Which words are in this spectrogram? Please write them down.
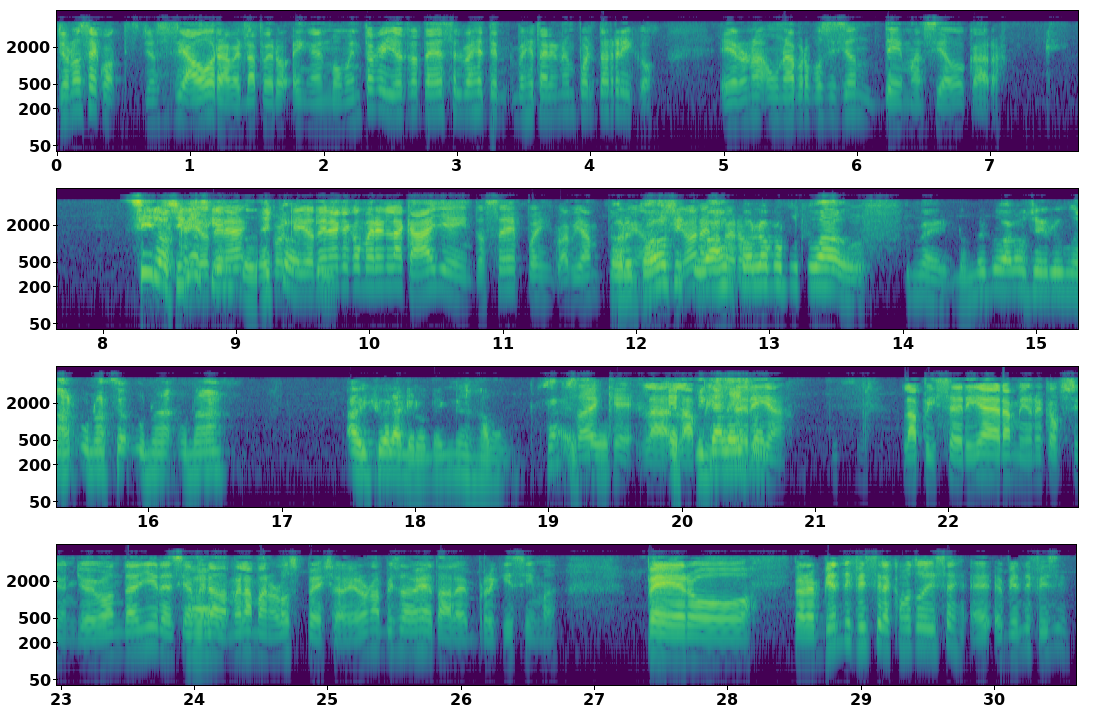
yo no sé cuánto, yo no sé si ahora, ¿verdad? Pero en el momento que yo traté de ser vegeta- vegetariano en Puerto Rico, era una, una proposición demasiado cara. Sí, lo Porque sigue tenía, siendo. De hecho, porque yo tenía que comer en la calle, entonces pues habían sobre todo si tú vas a un pueblo Uf. ¿dónde tú vas a conseguir una, una, una, una habichuela que no tenga jamón? ¿Sabes? ¿Sabes qué? La, la eso. pizzería. La pizzería era mi única opción. Yo iba donde allí y decía, Claro. mira, dame la Manolo Special. Era una pizza vegetal, es riquísima. Pero, pero es bien difícil, es como tú dices, es, es bien difícil.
